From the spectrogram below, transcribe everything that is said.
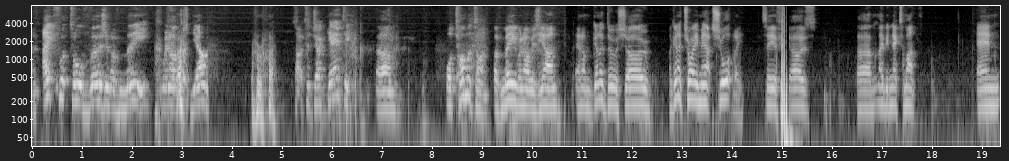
an eight foot tall version of me when I was young. right. So it's a gigantic um, automaton of me when I was young and I'm going to do a show. I'm going to try him out shortly, see if he goes. Um, maybe next month, and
